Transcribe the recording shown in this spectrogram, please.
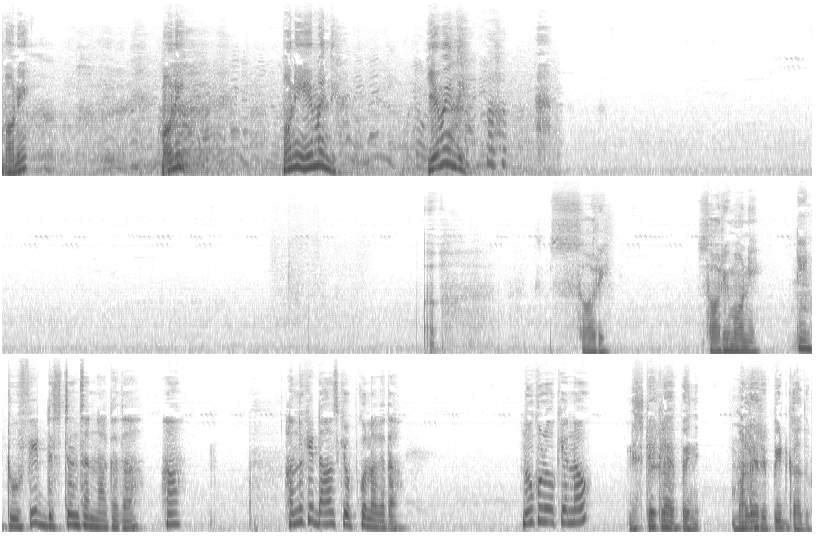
మౌని? మౌని? మౌని ఏమైంది? ఏమైంది? సారీ. సారీ మౌని. నేను టూ ఫీట్ డిస్టెన్స్ అన్నా కదా? అందుకే డాన్స్కి ఒప్పుకున్నా కదా. నువ్వు కూడా ఓకే అన్నావు? మిస్టేక్లో అయిపోయింది. మళ్ళీ రిపీట్ కాదు.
